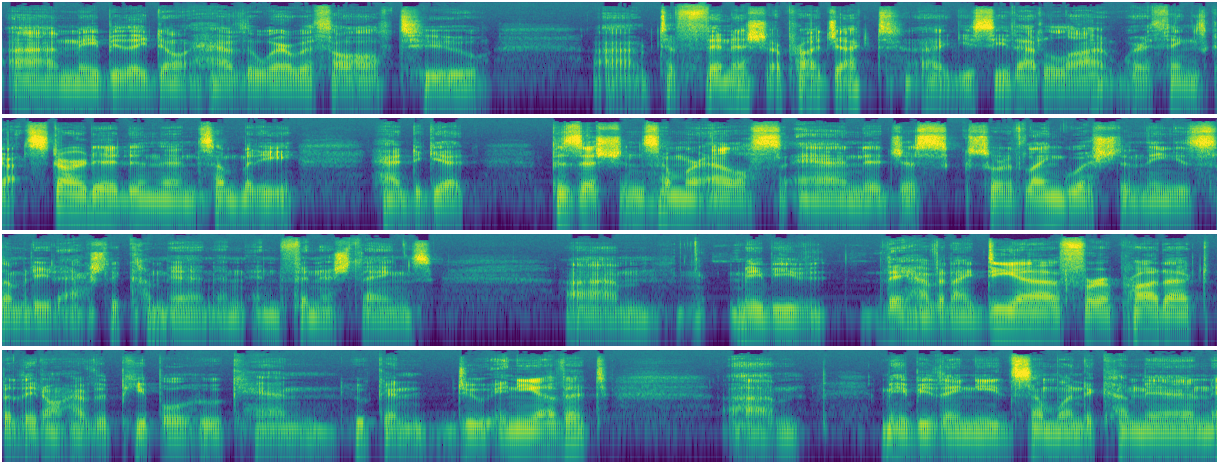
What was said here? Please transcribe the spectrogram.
Uh, maybe they don't have the wherewithal to uh, to finish a project. Uh, you see that a lot where things got started and then somebody had to get positioned somewhere else and it just sort of languished and they need somebody to actually come in and, and finish things. Um, maybe they have an idea for a product, but they don't have the people who can who can do any of it. Um, maybe they need someone to come in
